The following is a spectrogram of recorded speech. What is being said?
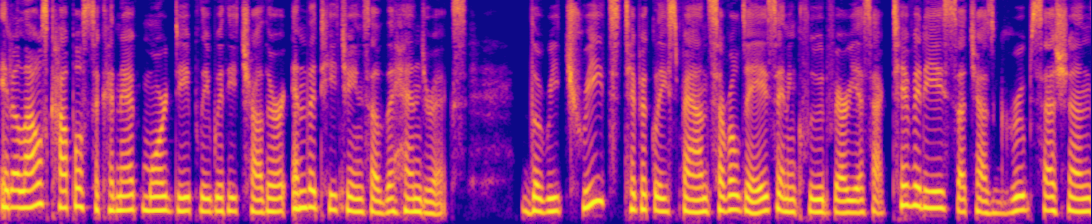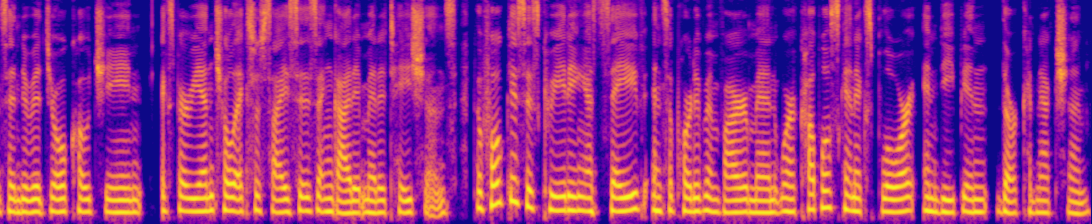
It allows couples to connect more deeply with each other and the teachings of the Hendricks. The retreats typically span several days and include various activities such as group sessions, individual coaching, experiential exercises, and guided meditations. The focus is creating a safe and supportive environment where couples can explore and deepen their connection.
